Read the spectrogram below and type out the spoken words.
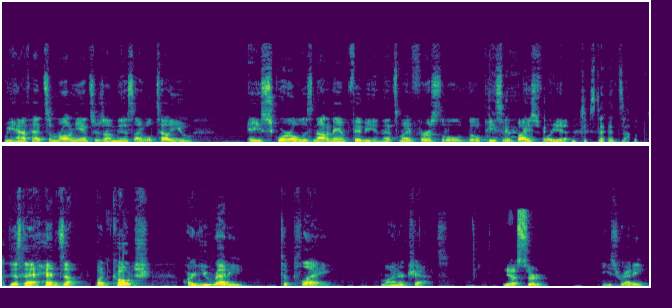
We have had some wrong answers on this. I will tell you, a squirrel is not an amphibian. That's my first little little piece of advice for you. Just a heads up. Just a heads up. But coach, are you ready to play Minor Chats. Yes, sir. He's ready.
